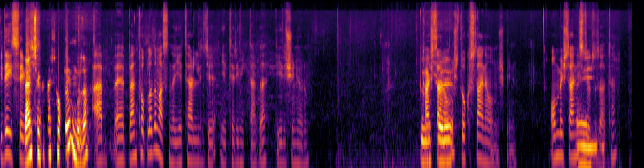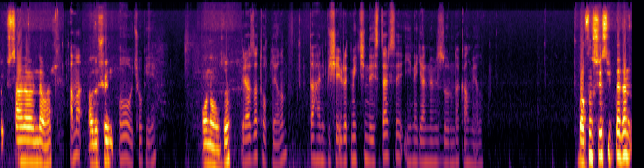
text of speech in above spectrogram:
Bir de seviye. Ben çakı taş toplayayım mı burada? Abi, e, ben topladım aslında yeterlice yeteri miktarda diye düşünüyorum. Dur Kaç tane şöyle olmuş? 9 tane olmuş benim. 15 tane Ee, istiyordu zaten. 9 tane önde var. Ama Aa, dur şöyle o çok iyi. 10 oldu. Biraz da toplayalım. Da hani bir şey üretmek için de isterse yine gelmemiz zorunda kalmayalım. Buff'ın süresi bitmeden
